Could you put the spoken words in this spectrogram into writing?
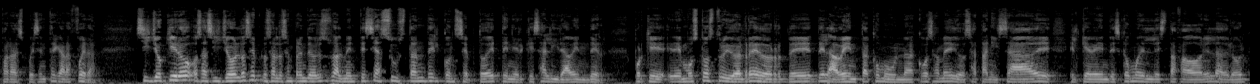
para después entregar afuera. Si yo quiero, o sea, si yo los, o sea, los emprendedores usualmente se asustan del concepto de tener que salir a vender, porque hemos construido alrededor de, de la venta como una cosa medio satanizada de el que vende es como el estafador, el ladrón.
